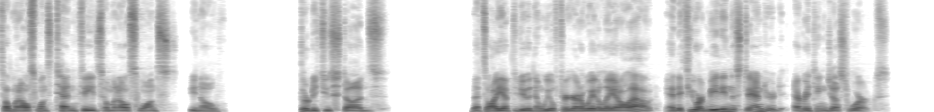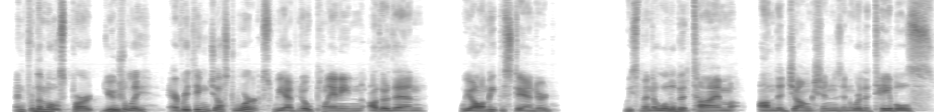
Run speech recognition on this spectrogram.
Someone else wants 10 feet. Someone else wants, you know, 32 studs. That's all you have to do, and then we'll figure out a way to lay it all out. And if you are meeting the standard, everything just works. And for the most part, usually, everything just works. We have no planning other than we all meet the standard. We spend a little bit of time on the junctions and where the tables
